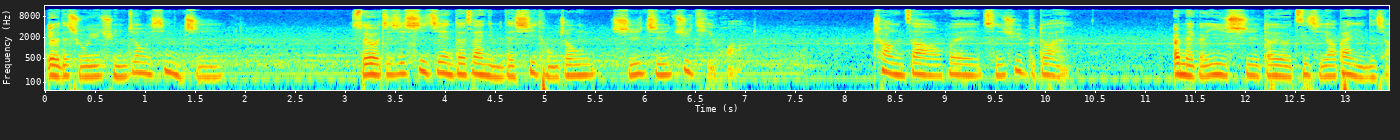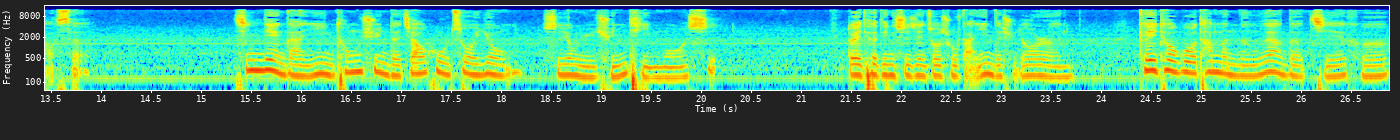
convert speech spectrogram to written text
有的属于群众性质，所有这些事件都在你们的系统中实质具体化。创造会持续不断，而每个意识都有自己要扮演的角色。心电感应通讯的交互作用适用于群体模式。对特定事件做出反应的许多人，可以透过他们能量的结合。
